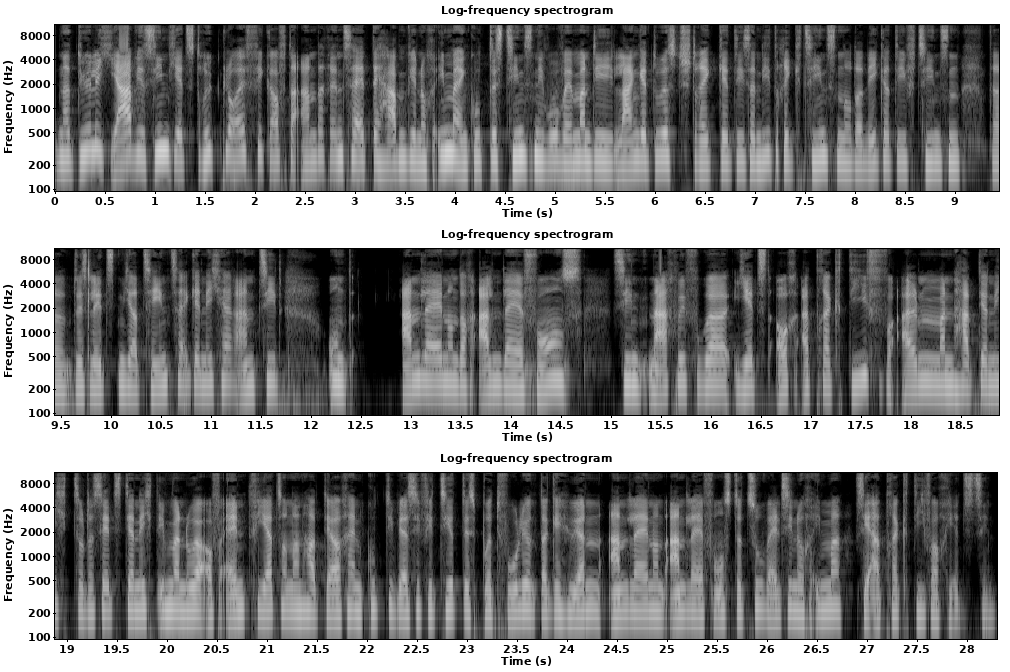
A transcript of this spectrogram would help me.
Natürlich, ja, wir sind jetzt rückläufig. Auf der anderen Seite haben wir noch immer ein gutes Zinsniveau, wenn man die lange Durststrecke dieser Niedrigzinsen oder Negativzinsen des letzten Jahrzehnts eigentlich heranzieht. Und Anleihen und auch Anleihefonds sind nach wie vor jetzt auch attraktiv. Vor allem, man hat ja nicht oder setzt ja nicht immer nur auf ein Pferd, sondern hat ja auch ein gut diversifiziertes Portfolio und da gehören Anleihen und Anleihefonds dazu, weil sie noch immer sehr attraktiv auch jetzt sind.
